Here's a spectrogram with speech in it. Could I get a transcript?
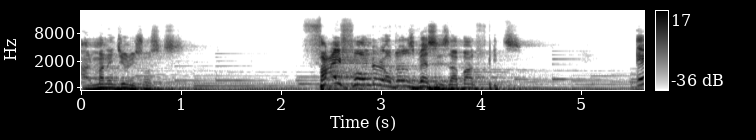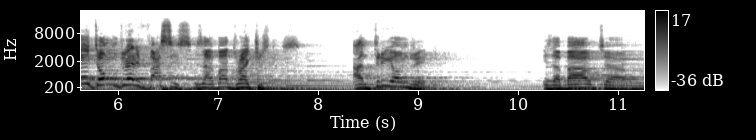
and managing resources. 500 of those verses about faith. 800 verses is about righteousness. And 300 is about um,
